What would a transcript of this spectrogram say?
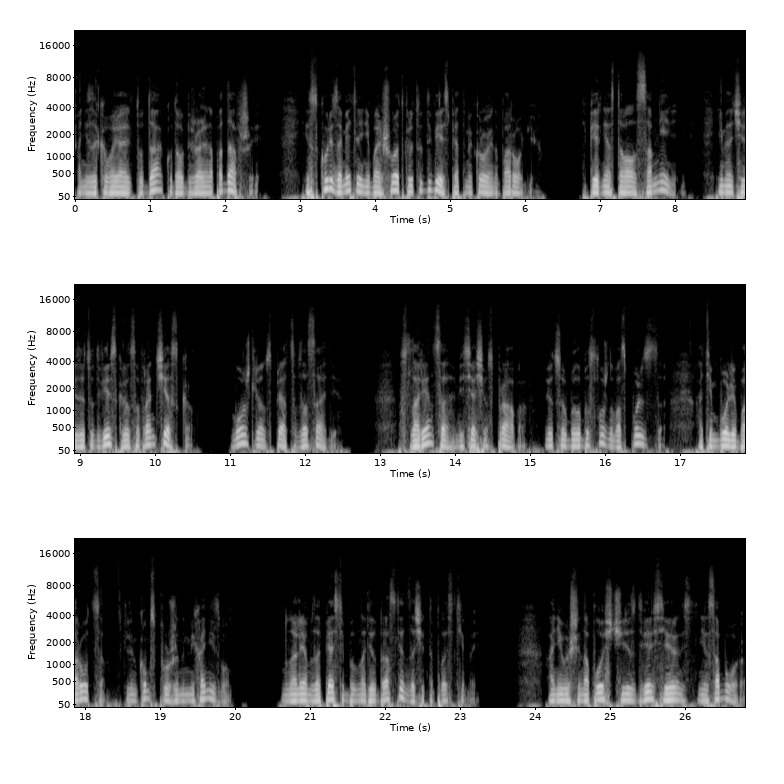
Они заковыляли туда, куда убежали нападавшие, и вскоре заметили небольшую открытую дверь с пятнами крови на пороге. Теперь не оставалось сомнений. Именно через эту дверь скрылся Франческо. Может ли он спрятаться в засаде? С Лоренцо, висящим справа, Эцио было бы сложно воспользоваться, а тем более бороться, клинком с пружинным механизмом. Но на левом запястье был надет браслет с защитной пластиной. Они вышли на площадь через дверь в северной стене собора.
